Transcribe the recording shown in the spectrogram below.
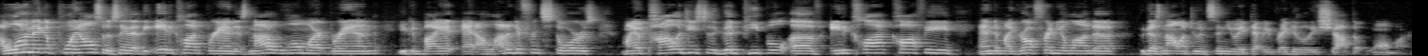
I want to make a point also to say that the 8 o'clock brand is not a Walmart brand. You can buy it at a lot of different stores. My apologies to the good people of 8 o'clock coffee and to my girlfriend Yolanda, who does not want to insinuate that we regularly shop at Walmart.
